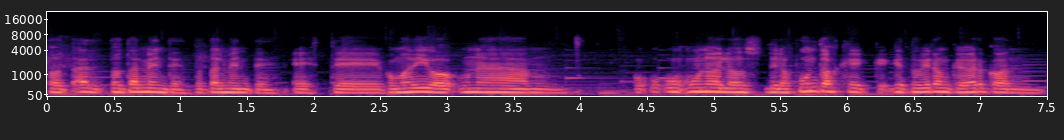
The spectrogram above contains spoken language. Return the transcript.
Total, totalmente, totalmente. Este, como digo, una, uno de los, de los puntos que, tuvieron que ver con,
